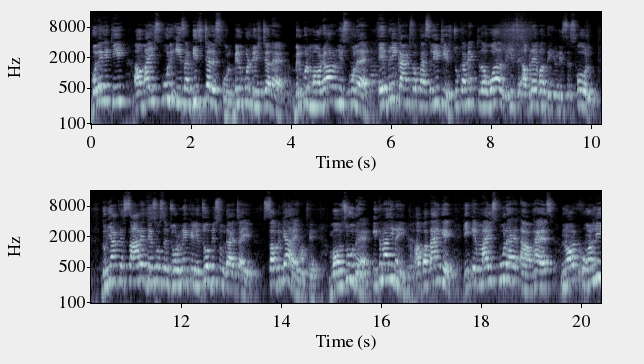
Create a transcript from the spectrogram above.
बोलेंगे कि my school is a digital school बिल्कुल डिजिटल है बिल्कुल मॉडर्न स्कूल है। Every kind of facilities to connect the world is available in this school दुनिया के सारे देशों से जोड़ने के लिए जो भी सुविधाएँ चाहिए सब क्या है यहाँ पे? मौजूद है। इतना ही नहीं। आप बताएँगे कि my school has not only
